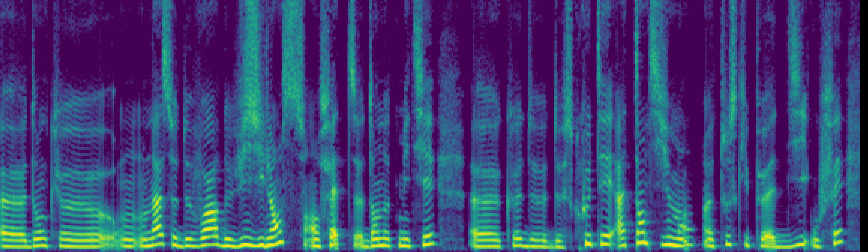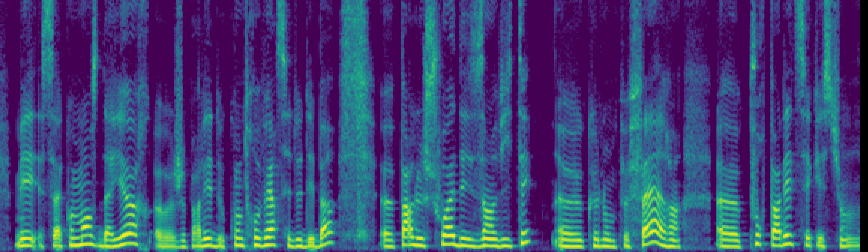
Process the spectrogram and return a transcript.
Euh, donc, euh, on, a ce devoir de vigilance, en fait, dans notre métier, euh, que de, scruter attentivement tout ce qui peut être dit ou fait. Mais ça commence d'ailleurs, je parlais de controverses et de débats, par le choix des invités que l'on peut faire pour parler de ces questions.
